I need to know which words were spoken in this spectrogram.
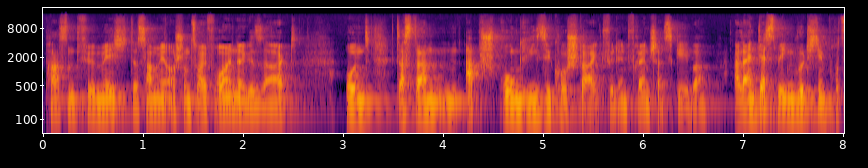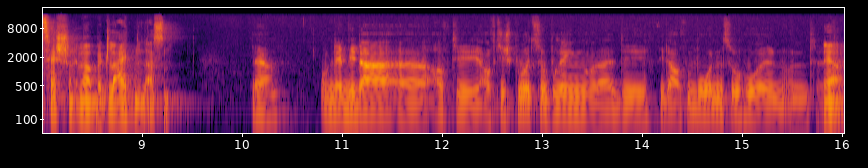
passend für mich, das haben mir auch schon zwei Freunde gesagt und dass dann ein Absprungrisiko steigt für den Franchisegeber. Allein deswegen würde ich den Prozess schon immer begleiten lassen. Ja, um den wieder äh, auf, die, auf die Spur zu bringen oder die wieder auf den Boden zu holen und äh, ja,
